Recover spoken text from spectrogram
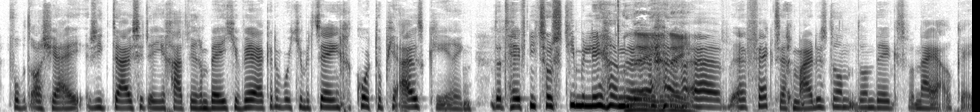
bijvoorbeeld als jij ziek thuis zit en je gaat weer een beetje werken, dan word je meteen gekort op je uitkering. Dat heeft niet zo'n stimulerende nee, nee. effect, zeg maar. Dus dan, dan denk je van, nou ja, oké,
